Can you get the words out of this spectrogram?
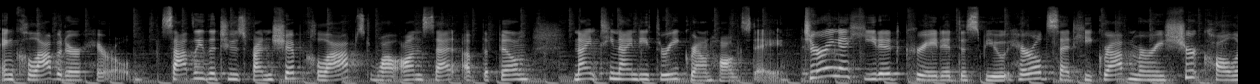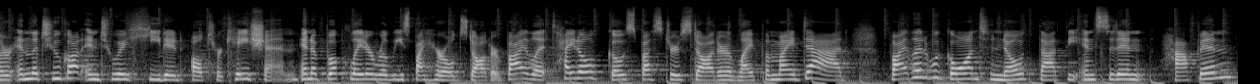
and collaborator Harold. Sadly the two's friendship collapsed while on set of the film 1993 Groundhog's Day. During a heated created dispute, Harold said he grabbed Murray's shirt collar and the two got into a heated altercation. In a book later released by Harold's daughter Violet titled Ghostbusters Daughter Life of My Dad, Violet would go on to note that the incident happened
